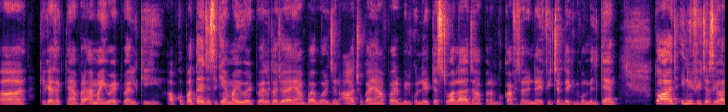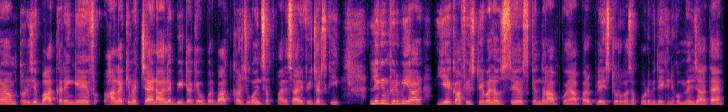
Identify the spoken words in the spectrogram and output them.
क्या कह सकते हैं यहाँ पर एम आई यू ट्वेल्व की। आपको पता है जैसे कि एम आई यू ट्वेल्व का जो है यहाँ पर वर्जन आ चुका है यहाँ पर बिल्कुल लेटेस्ट वाला, जहाँ पर हमको काफ़ी सारे नए फीचर देखने को मिलते हैं। तो आज इन्हीं फीचर्स के बारे में हम थोड़ी सी बात करेंगे। हालाँकि मैं चाइना वाले बीटा के ऊपर बात कर चुका हूँ इन सब सारे सारे फीचर्स की, लेकिन फिर भी यार ये काफ़ी स्टेबल है उससे। उसके अंदर आपको यहाँ पर प्ले स्टोर का सपोर्ट भी देखने को मिल जाता है।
